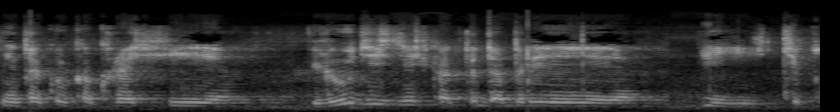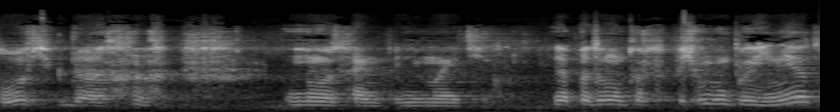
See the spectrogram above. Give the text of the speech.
не такой, как в России. Люди здесь как-то добрее, и тепло всегда. Ну, вы сами понимаете. Я подумал, что почему бы и нет,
